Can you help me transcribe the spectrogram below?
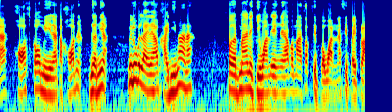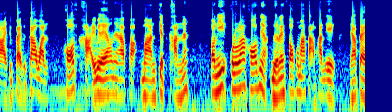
นะคอสก็มีนะแต่คอสเนี่ยเดือนเนี้ยไม่รู้เป็นไรนะครับขายดีมากนะ เปิดมาเนี่ยกี่วันเองนะครับ ประมาณสักสิบกว่าวันนะสิบปลายปลายสิบแปดสิบเก้าวันคอสขายไปแล้วนะครับ ประมาณเจ็ดคันนะ ตอนนี้ Corolla Cross เนี่ยเหลือในสต็อกประมาณ3,000เองนะครับแต่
